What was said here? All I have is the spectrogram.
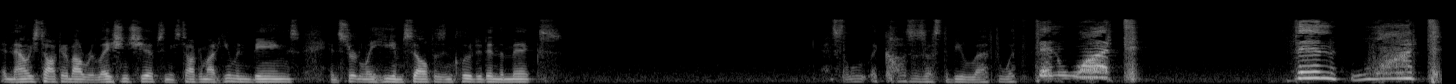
And now he's talking about relationships and he's talking about human beings. And certainly he himself is included in the mix. It's, it causes us to be left with then what? Then what?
